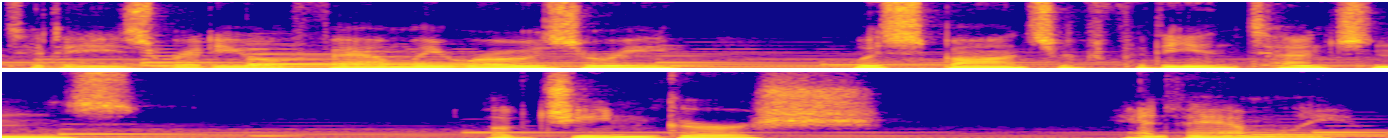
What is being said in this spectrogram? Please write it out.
Today's Radio Family Rosary was sponsored for the intentions of Jean Gersh and family.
